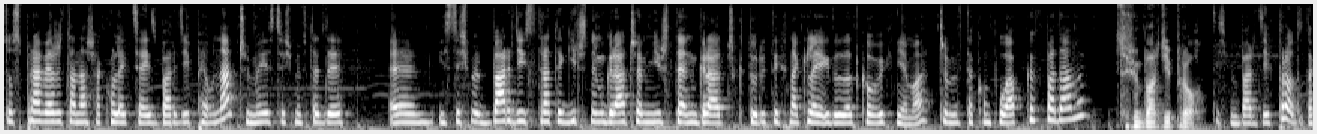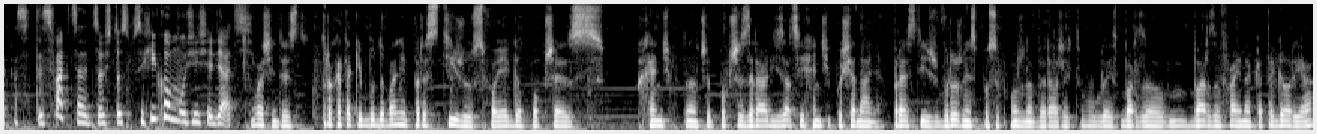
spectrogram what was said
To sprawia, że ta nasza kolekcja jest bardziej pełna? Czy my jesteśmy wtedy jesteśmy bardziej strategicznym graczem niż ten gracz, który tych naklejek dodatkowych nie ma? Czy my w taką pułapkę wpadamy? Jesteśmy bardziej pro. Jesteśmy bardziej pro, to taka satysfakcja, coś to z psychiką musi się dziać. Właśnie, to jest trochę takie budowanie prestiżu swojego poprzez chęć, to znaczy poprzez realizację chęci posiadania. Prestiż w różny sposób można wyrażać, to w ogóle jest bardzo, bardzo fajna kategoria,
